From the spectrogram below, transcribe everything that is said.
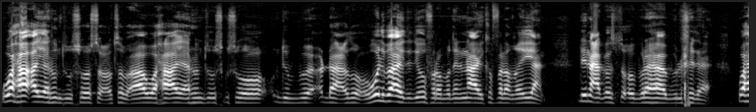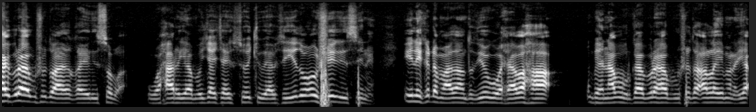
waxa ay arrintu soo socotaba ah waxa ay arrintu isku soo dibdhacdo oo weliba ay dadyo fara badanina ay ka falanqeeyaan dhinac kasta oo baraha bulshada. Waxay baraha bulshadu ay qaylisoba waxaa rayaanbajaaj ay soo jawaabtay iyadoo oo sheegaysana inay ka dhammaadaan dadyagu waxyaabaha been abuurka baraha bulshada alla imanaya.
